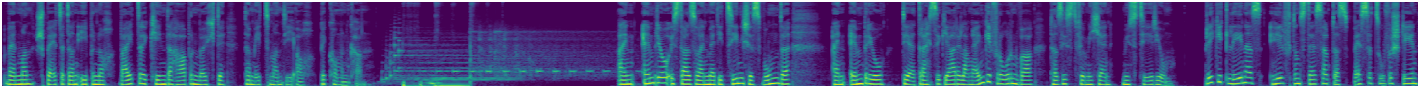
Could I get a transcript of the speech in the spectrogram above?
wenn man später dann eben noch weitere Kinder haben möchte, damit man die auch bekommen kann. Ein Embryo ist also ein medizinisches Wunder, ein Embryo, der 30 Jahre lang eingefroren war, das ist für mich ein Mysterium. Brigitte Lehners hilft uns deshalb, das besser zu verstehen.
